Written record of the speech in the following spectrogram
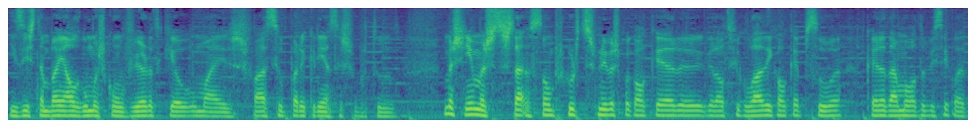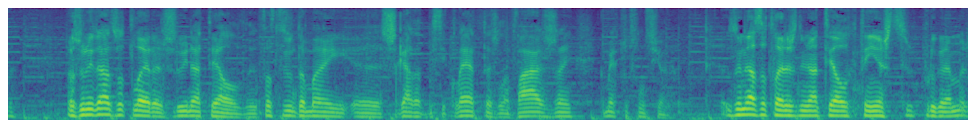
Existe também algumas com verde, que é o mais fácil para crianças, sobretudo. Mas sim, mas são percursos disponíveis para qualquer eh, grau de dificuldade e qualquer pessoa queira dar uma volta de bicicleta. As unidades hoteleiras do Inatel facilitam também a eh, chegada de bicicletas, lavagem, como é que tudo funciona? As unidades hoteleiras do Inatel que têm estes programas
